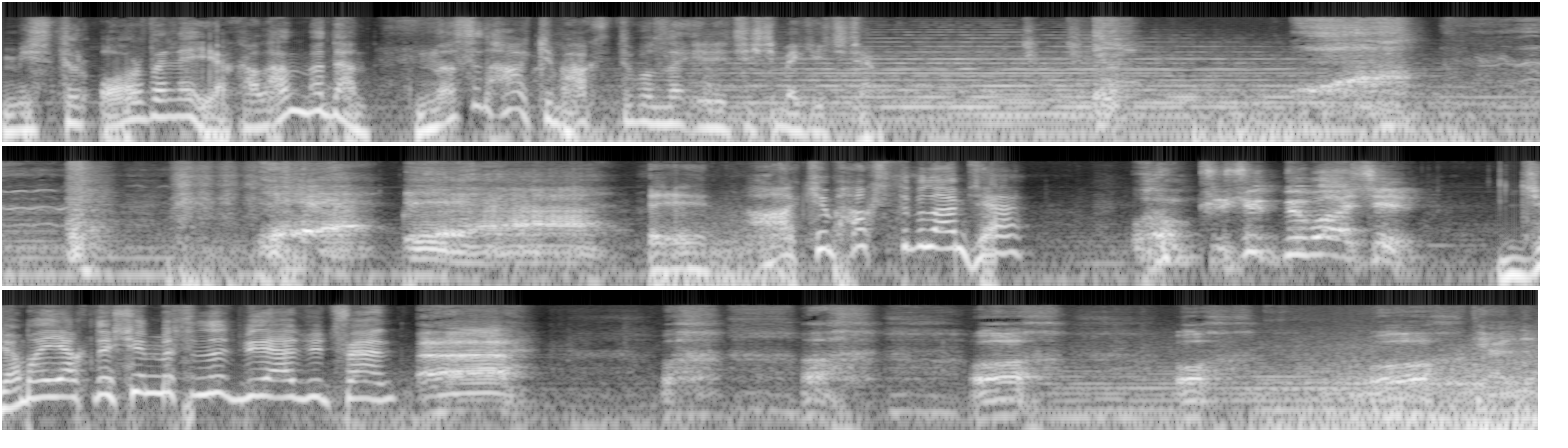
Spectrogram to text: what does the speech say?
Mr. Orwell'e yakalanmadan nasıl Hakim Huxtable'la iletişime geçeceğim? Ee, Hakim Huxtable amca Küçük mübaşir. cama yaklaşır mısınız biraz lütfen? Oh. Oh. Oh geldim.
